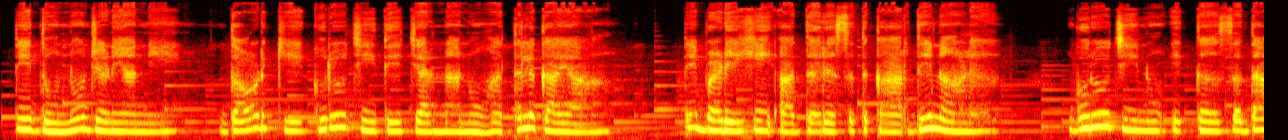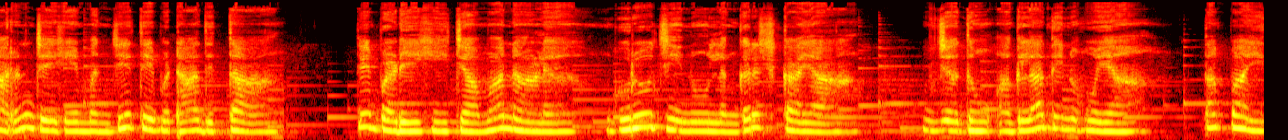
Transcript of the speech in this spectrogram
ਤੇ ਦੋਨੋਂ ਜਣਿਆਂ ਨੇ ਦੌੜ ਕੇ ਗੁਰੂ ਜੀ ਦੇ ਚਰਨਾਂ ਨੂੰ ਹੱਥ ਲਗਾਇਆ ਤੇ ਬੜੇ ਹੀ ਆਦਰ ਸਤਿਕਾਰ ਦੇ ਨਾਲ ਗੁਰੂ ਜੀ ਨੂੰ ਇੱਕ ਸਧਾਰਨ ਜਿਹੇ ਮੰਜੇ ਤੇ ਬਿਠਾ ਦਿੱਤਾ ਤੇ ਬੜੇ ਹੀ ਚਾਵਾਂ ਨਾਲ ਗੁਰੂ ਜੀ ਨੂੰ ਲੰਗਰ ਛਕਾਇਆ। ਜਦੋਂ ਅਗਲਾ ਦਿਨ ਹੋਇਆ ਤਾਂ ਭਾਈ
